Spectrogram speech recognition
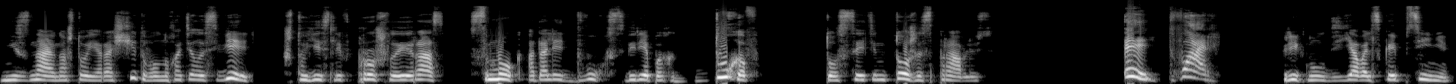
Не знаю, на что я рассчитывал, но хотелось верить, что если в прошлый раз смог одолеть двух свирепых духов, то с этим тоже справлюсь. Эй, тварь! крикнул дьявольской псине,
